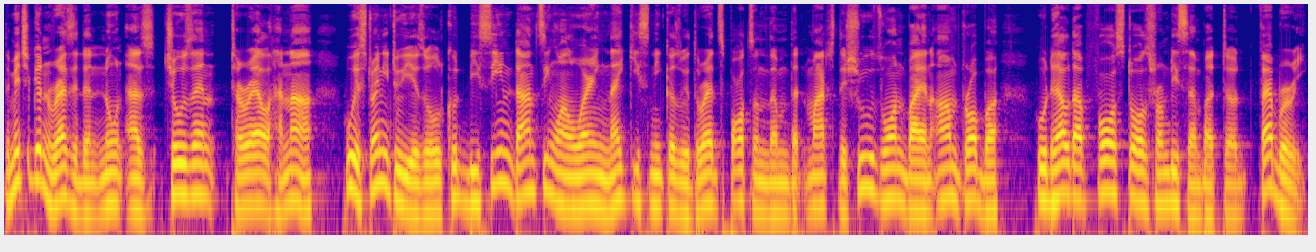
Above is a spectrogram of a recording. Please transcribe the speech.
The Michigan resident known as Chosen Terrell Hanna, who is 22 years old, could be seen dancing while wearing Nike sneakers with red spots on them that matched the shoes worn by an armed robber who'd held up four stores from December to February.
